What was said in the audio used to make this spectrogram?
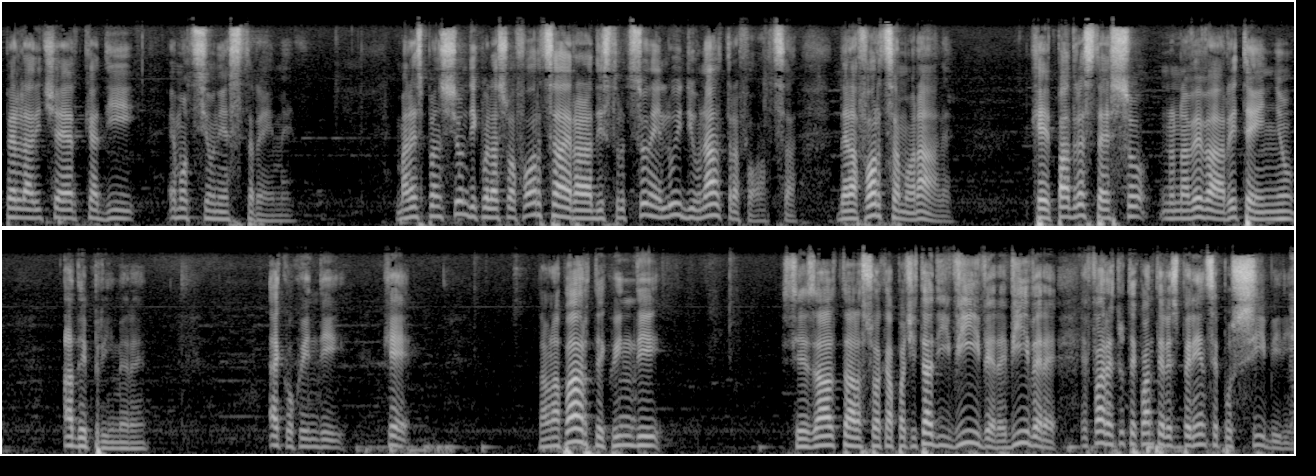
per la ricerca di emozioni estreme. Ma l'espansione di quella sua forza era la distruzione in lui di un'altra forza, della forza morale, che il padre stesso non aveva ritegno a deprimere. Ecco quindi che da una parte quindi si esalta la sua capacità di vivere, vivere e fare tutte quante le esperienze possibili.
